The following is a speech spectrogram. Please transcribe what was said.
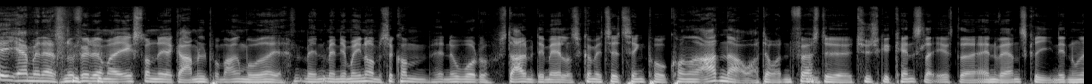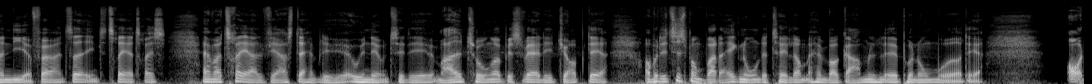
Øh, jamen altså, nu føler jeg mig ekstra gammel på mange måder, ja. men, men jeg må indrømme, så kom, nu hvor du startede med det med alder, så kom jeg til at tænke på Konrad Adenauer, der var den første mm. tyske kansler efter 2. verdenskrig i 1949. Han sad indtil 63. Han var 73, da han blev udnævnt til det meget tunge og besværlige job der. Og på det tidspunkt var der ikke nogen, der talte om, at han var gammel øh, på nogen måder der. Og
